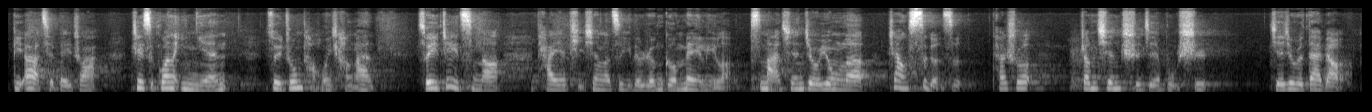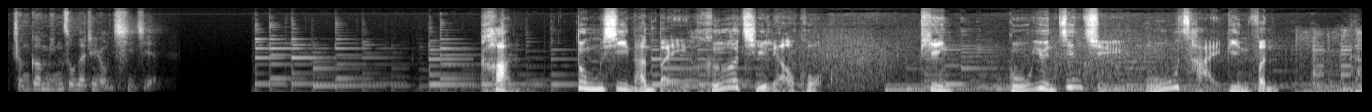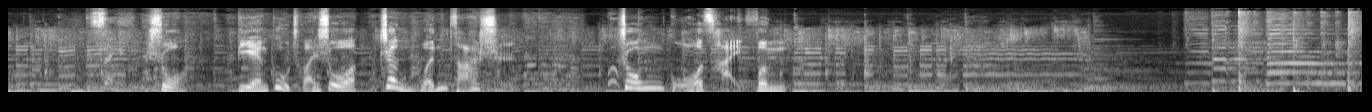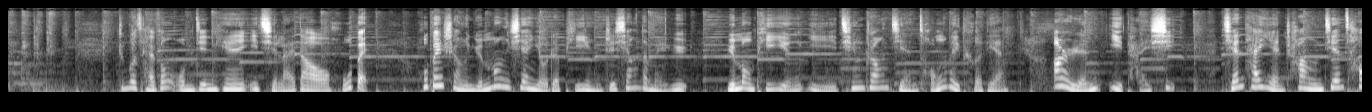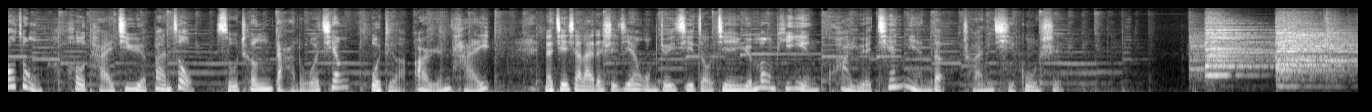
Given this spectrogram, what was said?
第二次被抓，这次关了一年，最终逃回长安。所以这次呢，他也体现了自己的人格魅力了。司马迁就用了。这样四个字，他说：“张骞持节不失，节就是代表整个民族的这种气节。”看，东西南北何其辽阔；听，古韵今曲五彩缤纷。说，典故传说正文杂史，中国采风。中国采风，我们今天一起来到湖北。湖北省云梦县有着皮影之乡的美誉。云梦皮影以轻装简从为特点，二人一台戏，前台演唱兼操纵，后台击乐伴奏，俗称打锣腔或者二人台。那接下来的时间，我们就一起走进云梦皮影跨越千年的传奇故事。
